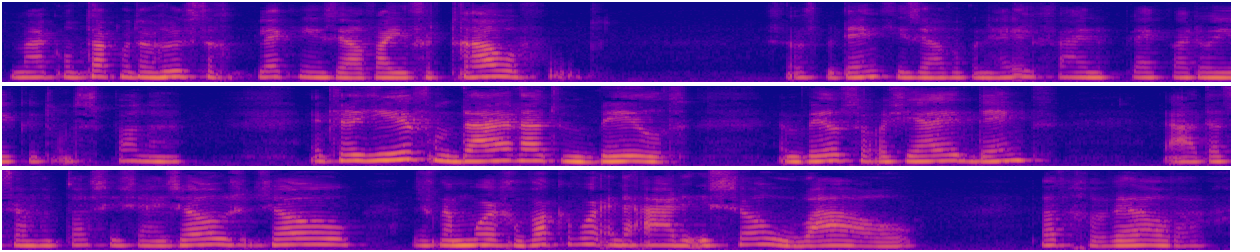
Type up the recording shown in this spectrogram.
Maak contact met een rustige plek in jezelf waar je vertrouwen voelt. Dus bedenk jezelf op een hele fijne plek waardoor je kunt ontspannen. En creëer van daaruit een beeld. Een beeld zoals jij denkt. Ja, dat zou fantastisch zijn. Zo, zo, als ik nou morgen wakker word en de aarde is zo wauw. Wat geweldig.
